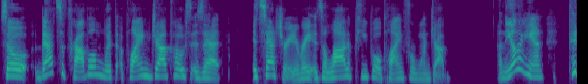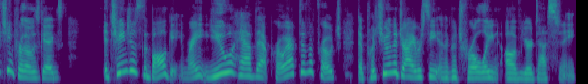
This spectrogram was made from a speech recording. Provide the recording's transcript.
So that's the problem with applying job posts is that it's saturated, right? It's a lot of people applying for one job. On the other hand, pitching for those gigs, it changes the ball game, right? You have that proactive approach that puts you in the driver's seat and the controlling of your destiny.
